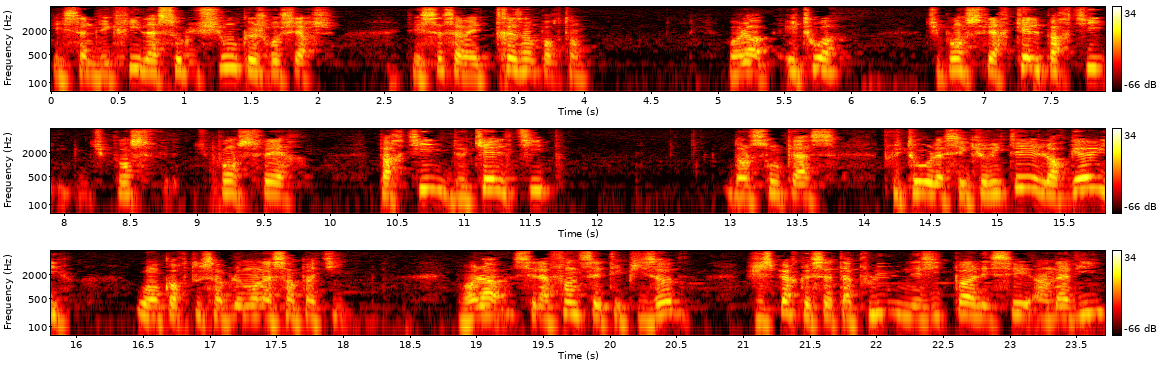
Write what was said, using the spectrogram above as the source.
et ça me décrit la solution que je recherche. Et ça, ça va être très important. Voilà. Et toi, tu penses faire partie partie de quel type dans le son casse? Plutôt la sécurité, l'orgueil ou encore tout simplement la sympathie? Voilà, c'est la fin de cet épisode. J'espère que ça t'a plu. N'hésite pas à laisser un avis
